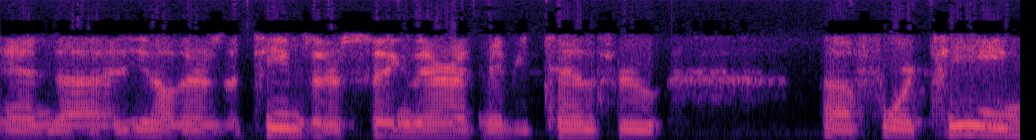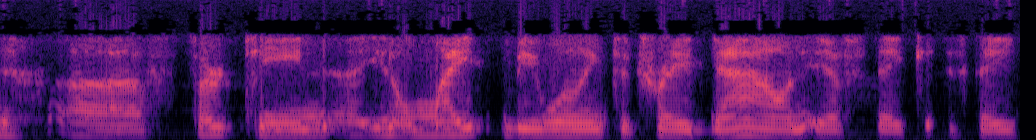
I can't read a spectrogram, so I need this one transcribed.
and uh, you know there's the teams that are sitting there at maybe 10 through uh, 14, uh, 13, uh, you know might be willing to trade down if they if they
